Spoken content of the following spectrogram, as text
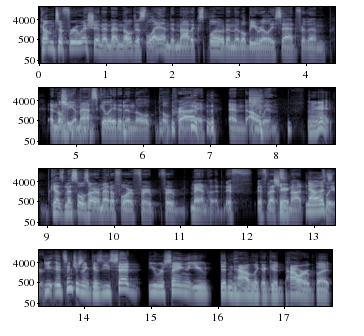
come to fruition and then they'll just land and not explode and it'll be really sad for them and they'll be emasculated and they'll they'll cry and I'll win All right. because missiles are a metaphor for for manhood if if that's sure. not now that's clear it's interesting because you said you were saying that you didn't have like a good power, but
